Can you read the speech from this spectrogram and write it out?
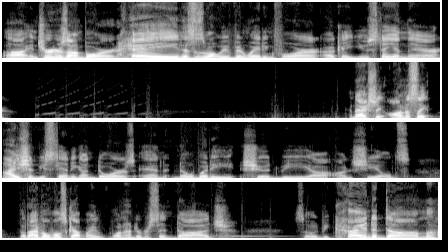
Uh, intruders on board. Hey, this is what we've been waiting for. Okay, you stay in there. And actually, honestly, I should be standing on doors, and nobody should be uh, on shields. But I've almost got my 100% dodge. So it'd be kind of dumb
